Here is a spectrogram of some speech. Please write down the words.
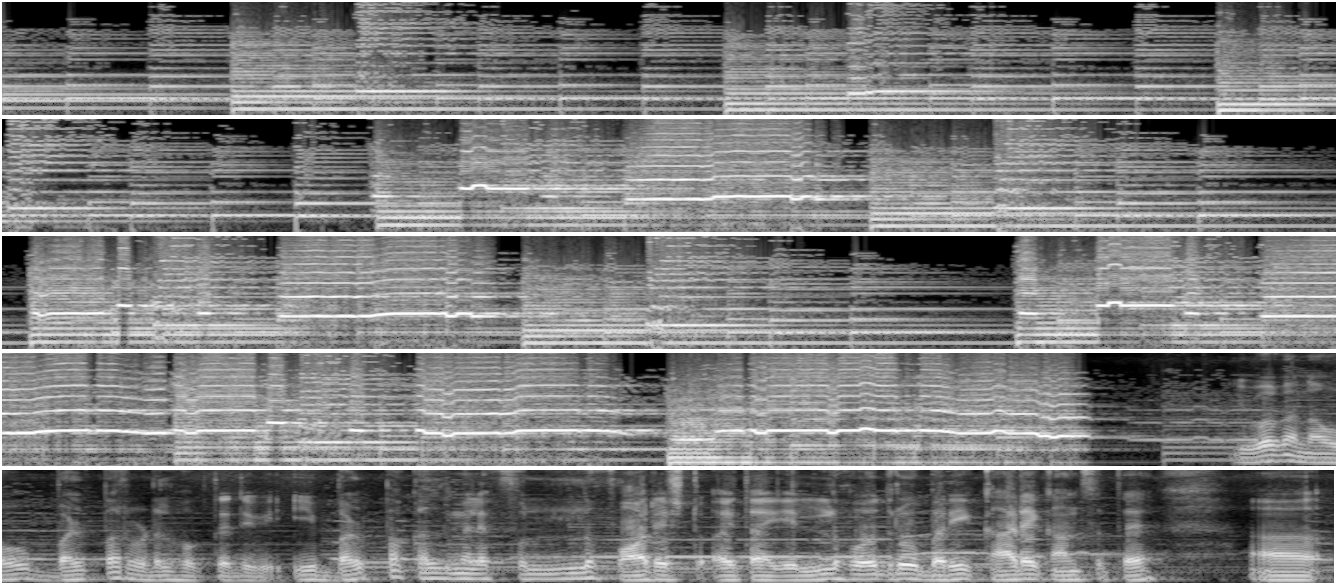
ಬಳ್ಪ ಕಲ್ದ ಮೇಲೆ ಫುಲ್ ಫಾರೆಸ್ಟ್ ಆಯಿತಾ ಎಲ್ಲಿ ಹೋದರೂ ಬರೀ ಕಾಡೇ ಕಾಣಿಸುತ್ತೆ.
